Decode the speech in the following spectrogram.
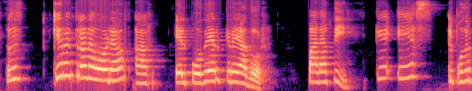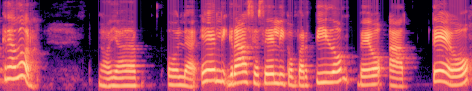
Entonces, quiero entrar ahora a el poder creador. Para ti, ¿qué es el poder creador. No, hola Eli, gracias Eli, compartido. Veo a Teo,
